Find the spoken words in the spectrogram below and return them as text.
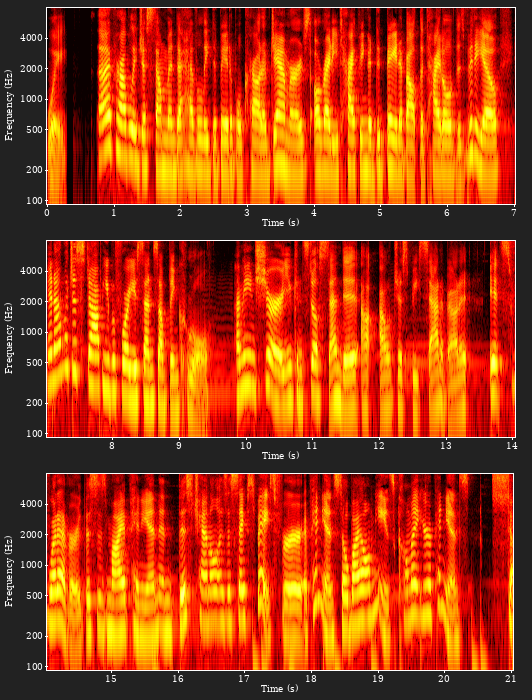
Wait. I probably just summoned a heavily debatable crowd of jammers already typing a debate about the title of this video, and I would just stop you before you send something cruel. I mean, sure, you can still send it, I'll, I'll just be sad about it. It's whatever, this is my opinion, and this channel is a safe space for opinions, so by all means, comment your opinions. So,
